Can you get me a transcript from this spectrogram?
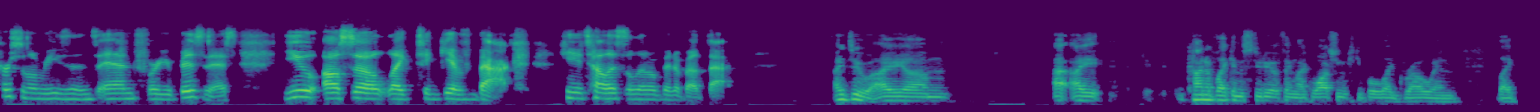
personal reasons and for your business, you also like to give back. Can you tell us a little bit about that? I do. I um, I, I kind of like in the studio thing, like watching people like grow and like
